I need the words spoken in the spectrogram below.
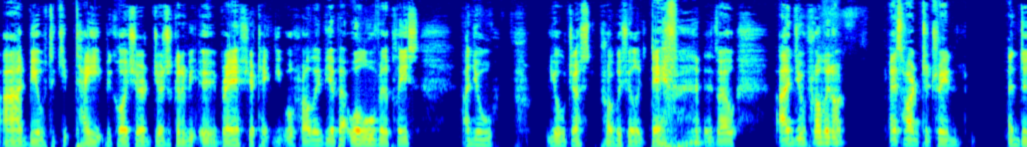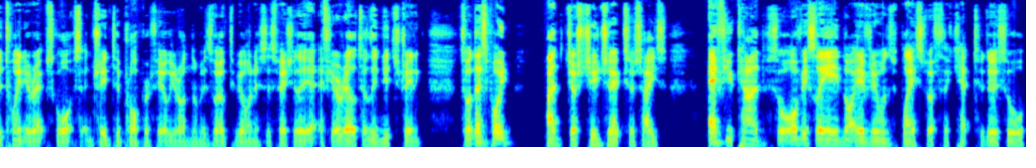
and be able to keep tight because you're you're just going to be out of breath. Your technique will probably be a bit all over the place, and you'll you'll just probably feel like death as well. And you'll probably not. It's hard to train and do 20 rep squats and train to proper failure on them as well, to be honest, especially if you're relatively new to training. So at this point, I'd just change the exercise if you can. So obviously, not everyone's blessed with the kit to do so,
